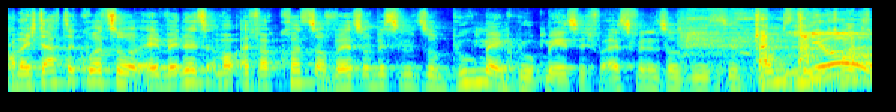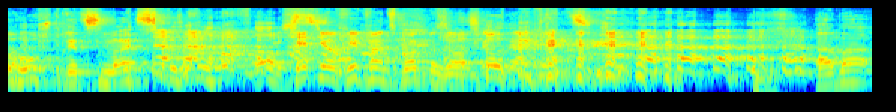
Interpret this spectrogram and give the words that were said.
Aber ich dachte kurz so, ey, wenn du jetzt einfach, einfach kotzt, auch wäre es so ein bisschen so Blue Man Group mäßig, weißt du, wenn du so die, die. Toms so hochspritzen, weißt du. Ich hätte dir auf jeden Fall einen Spot besorgt. Aber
